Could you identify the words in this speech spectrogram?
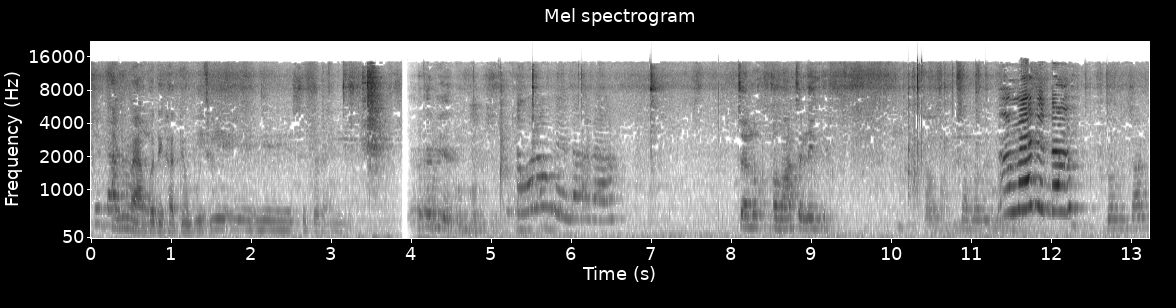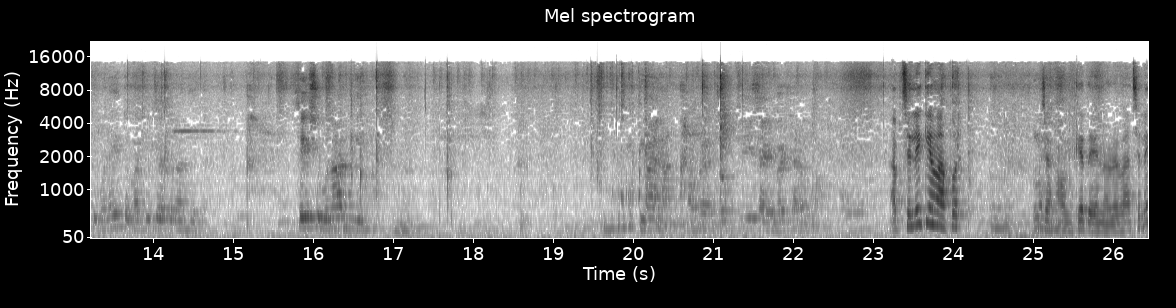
अभी मैं आपको दिखाती हूँ पूजा। ये ये ये चढ़ाएँगे। चलो अब वहाँ चलेंगे। दो चार की बनाई तो मैं पूजा करा देता सही से बना दिए। अब चले क्या वहाँ पर? देन हो रहे वहाँ चले?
